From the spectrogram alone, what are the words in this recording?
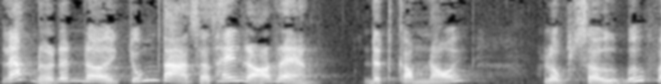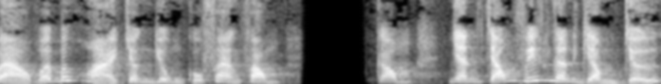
Lát nữa đến nơi chúng ta sẽ thấy rõ ràng. Địch công nói, lục sự bước vào với bức họa chân dung của Phan Phong. Công nhanh chóng viết lên dòng chữ,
